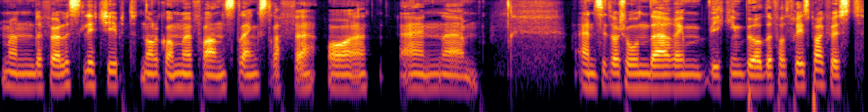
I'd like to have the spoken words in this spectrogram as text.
men det føles litt kjipt når det kommer fra en streng straffe og en, eh, en situasjon der Viking burde fått frispark først.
